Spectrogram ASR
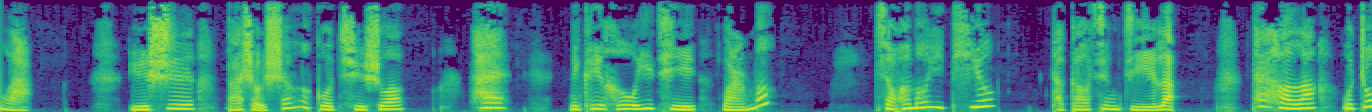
啦，于是把手伸了过去，说：“嗨，你可以和我一起玩吗？”小花猫一听，它高兴极了，太好了，我终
